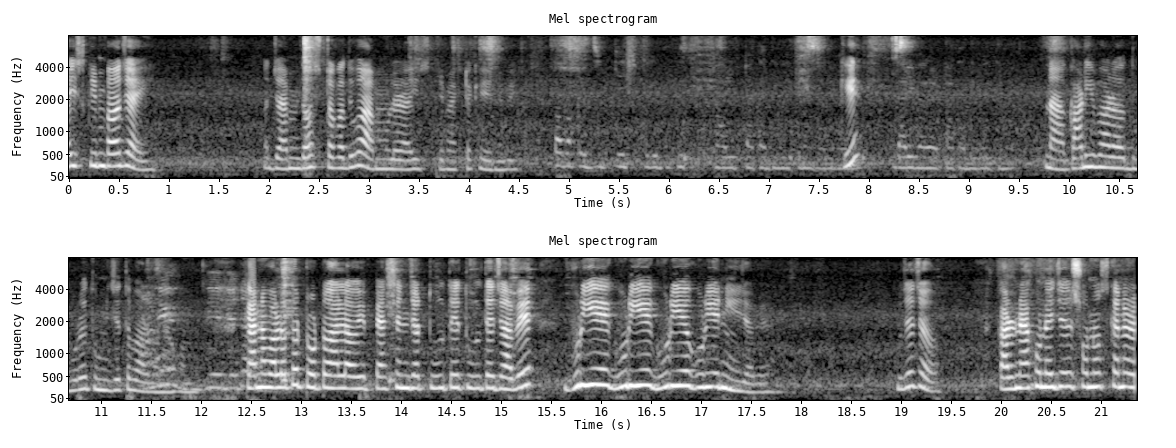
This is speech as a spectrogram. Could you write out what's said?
আইসক্রিম পাওয়া যায়? যা আমি দশ টাকা দেবো আমুলের আইসক্রিম একটা খেয়ে নিবি। বাবাকে জিজ্ঞেস করে গাড়ির টাকা দিবে কি? গাড়ি ভাড়ার টাকা দিবে না গাড়ি ভাড়া ধরে তুমি যেতে পারবে না এখন। কেন বলো তো টোটোওয়ালা ওই প্যাসেঞ্জার তুলতে তুলতে যাবে ঘুরিয়ে ঘুরিয়ে ঘুরিয়ে ঘুরিয়ে নিয়ে যাবে। বুঝেছ? কারণ এখন এই যে সোনো স্ক্যানের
